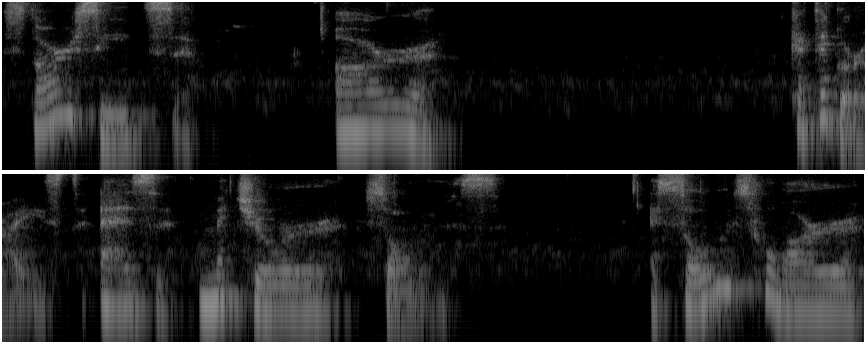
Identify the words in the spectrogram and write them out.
star seeds are categorized as mature souls as souls who are,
